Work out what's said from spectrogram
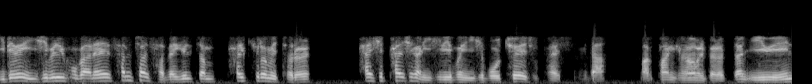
이 대회 21구간에 3,401.8km를 88시간 22분 25초에 주파했습니다. 막판 경험을 벼렸던 2위인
